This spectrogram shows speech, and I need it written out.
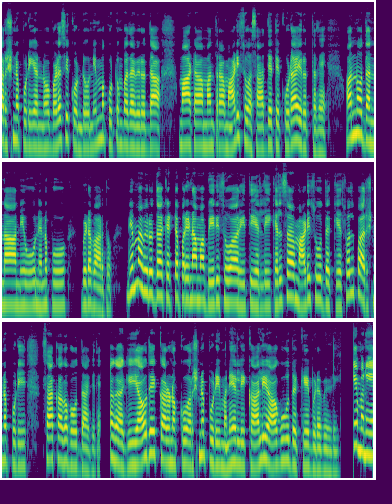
ಅರಿಶಿನ ಪುಡಿಯನ್ನು ಬಳಸಿಕೊಂಡು ನಿಮ್ಮ ಕುಟುಂಬದ ವಿರುದ್ಧ ಮಾಟ, ಮಂತ್ರ ಮಾಡಿಸುವ ಸಾಧ್ಯತೆ ಕೂಡ ಇರುತ್ತದೆ. ಅನ್ನೋದನ್ನು ನೀವು ನೆನಪು ಬಿಡಬಾರದು. ನಿಮ್ಮ ವಿರುದ್ಧ ಕೆಟ್ಟ ಪರಿಣಾಮ ಬೀರಿಸುವ ರೀತಿಯಲ್ಲಿ ಕೆಲಸ ಮಾಡಿಸುವುದಕ್ಕೆ ಸ್ವಲ್ಪ ಅರಿಶಿನ ಪುಡಿ ಸಾಕಾಗಬಹುದಾಗಿದೆ. ಹಾಗಾಗಿ ಯಾವುದೇ ಕಾರಣಕ್ಕೂ ಅರಿಶಿನ ಪುಡಿ ಮನೆಯಲ್ಲಿ ಖಾಲಿ ಆಗುವುದಕ್ಕೆ ಬಿಡಬೇಡಿ. ಅಡುಗೆ ಮನೆಯ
